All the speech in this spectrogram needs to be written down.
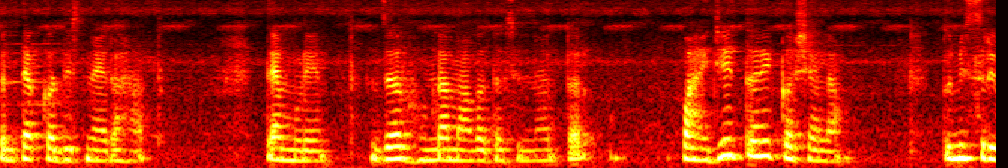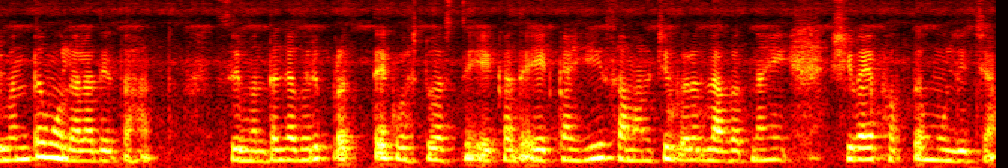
पण त्या कधीच नाही राहत. त्यामुळे जर हुंडा मागत असेल ना तर पाहिजे तरी कशाला? तुम्ही श्रीमंत मुलाला देत आहात. श्रीमंतांच्या घरी प्रत्येक वस्तू असते. एखाद्या एकाही सामानाची गरज लागत नाही. शिवाय फक्त मुलीच्या.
